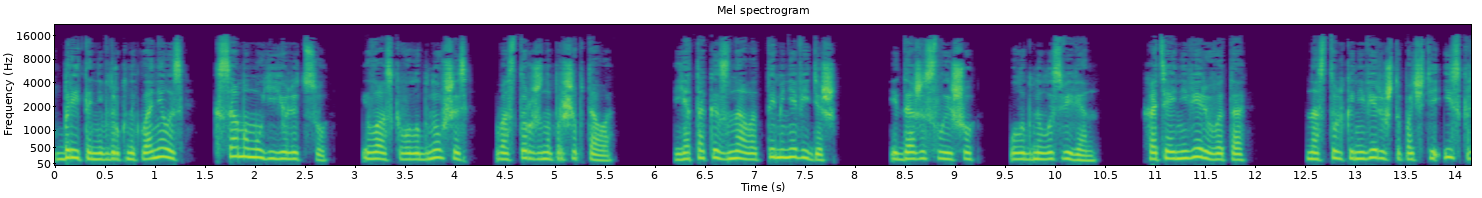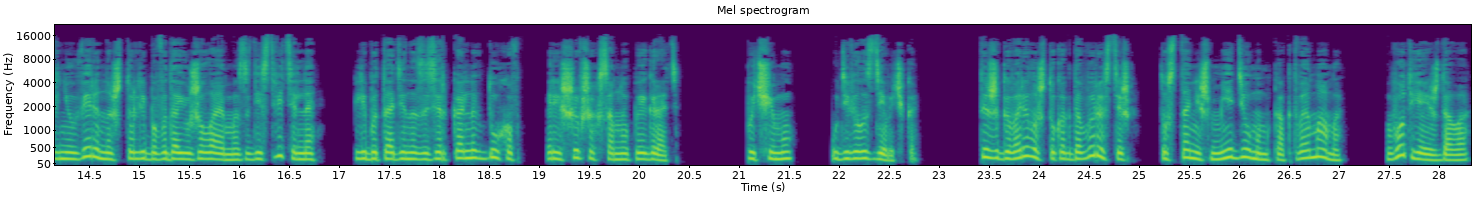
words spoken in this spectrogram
Британи вдруг наклонилась к самому ее лицу и, ласково улыбнувшись, восторженно прошептала. «Я так и знала, ты меня видишь». «И даже слышу», — улыбнулась Вивиан. «Хотя я не верю в это. Настолько не верю, что почти искренне уверена, что либо выдаю желаемое за действительное, либо ты один из зеркальных духов, решивших со мной поиграть». «Почему?» — удивилась девочка. «Ты же говорила, что когда вырастешь, то станешь медиумом, как твоя мама. Вот я и ждала.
